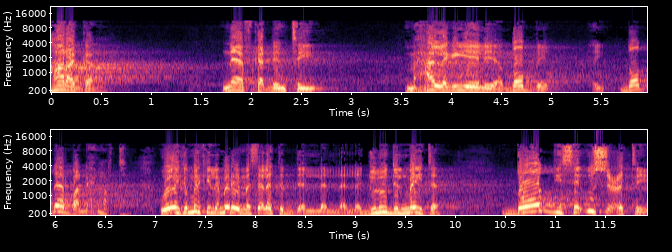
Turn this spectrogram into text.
haragga neefka dhintay maxaa laga yeelayaa? Dood dood dheer baa dhex martay. Walaalka markii la marayay masalata juluud اlmayta dooddiisay u socotay.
